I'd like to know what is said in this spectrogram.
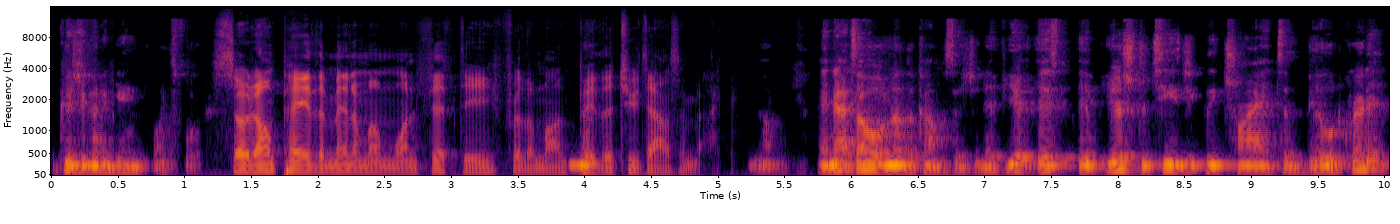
because you're going to gain points for it. So don't pay the minimum 150 for the month. No. Pay the 2,000 back. No, and that's a whole nother conversation. If you're if you're strategically trying to build credit,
